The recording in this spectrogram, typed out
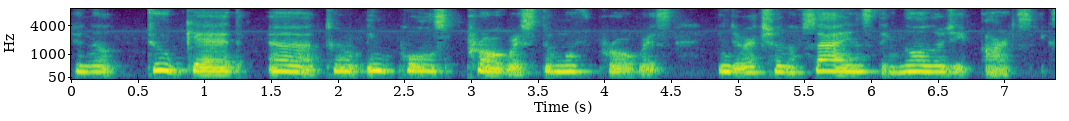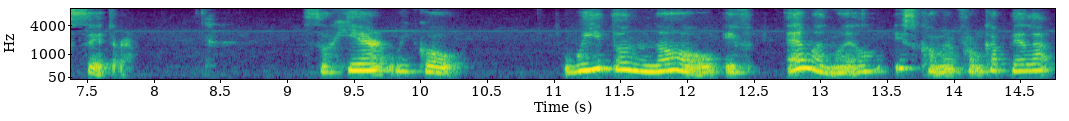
you know, to get, uh, to impulse progress, to move progress in direction of science, technology, arts, etc. So here we go. We don't know if Emmanuel is coming from Capella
